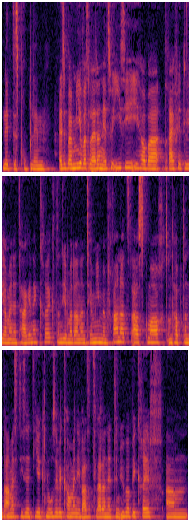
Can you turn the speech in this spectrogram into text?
nicht das Problem. Also bei mir war es leider nicht so easy. Ich habe ein Dreivierteljahr meine Tage nicht gekriegt und ich habe mir dann einen Termin beim Frauenarzt ausgemacht und habe dann damals diese Diagnose bekommen. Ich weiß jetzt leider nicht den Überbegriff, ähm,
